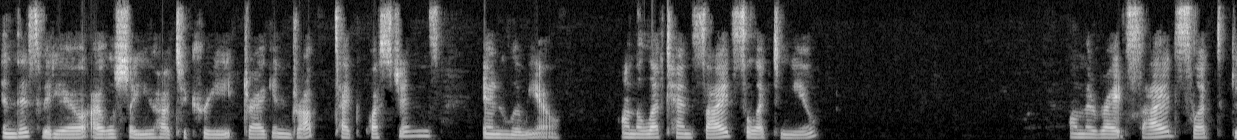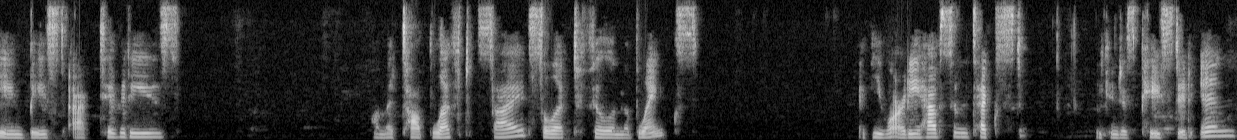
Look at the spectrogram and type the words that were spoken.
In this video, I will show you how to create drag and drop type questions in Lumio. On the left-hand side, select New. On the right side, select Game-Based Activities. On the top left side, select Fill in the blanks. If you already have some text, you can just paste it in.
